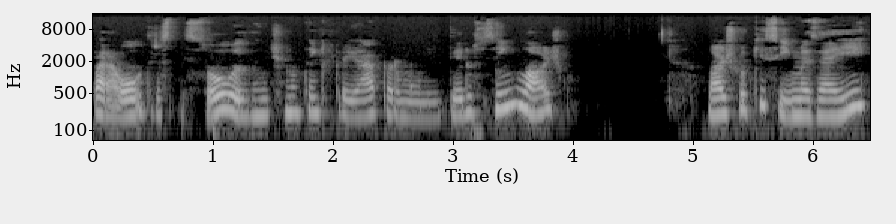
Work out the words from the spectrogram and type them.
Para outras pessoas, a gente não tem que pregar para o mundo inteiro. Sim, lógico. Lógico que sim, mas aí,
